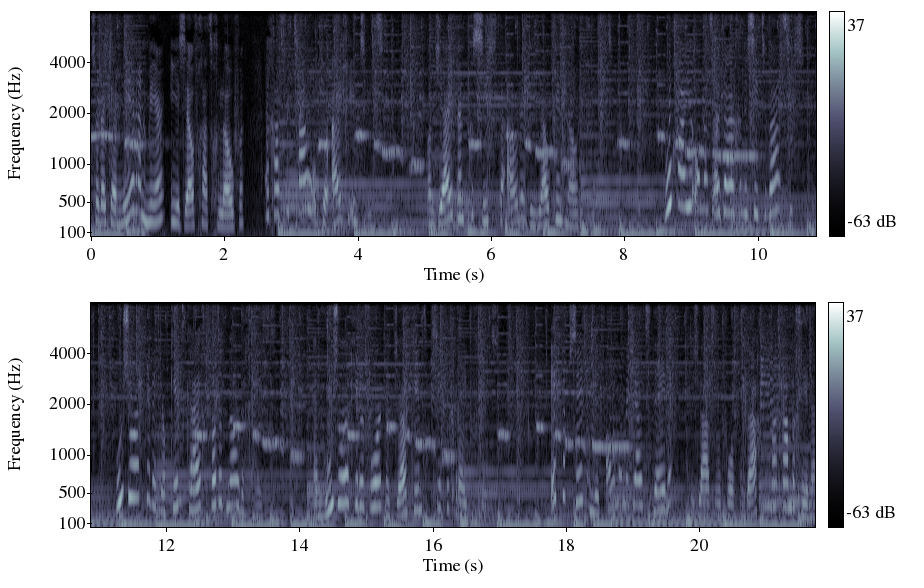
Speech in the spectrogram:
zodat jij meer en meer in jezelf gaat geloven en gaat vertrouwen op jouw eigen intuïtie. Want jij bent precies de ouder die jouw kind nodig heeft. Hoe ga je om met uitdagende situaties? Hoe zorg je dat jouw kind krijgt wat het nodig heeft? En hoe zorg je ervoor dat jouw kind zich begrepen voelt? Om dit allemaal met jou te delen, dus laten we voor vandaag maar gaan beginnen.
